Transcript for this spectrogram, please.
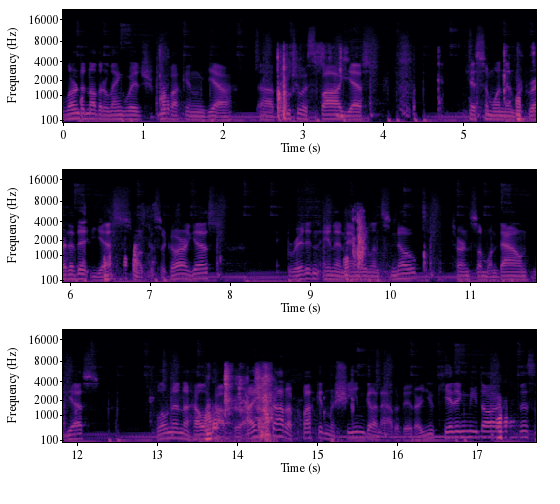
Learned another language? Fucking yeah. Uh, been to a spa? Yes. Kissed someone and regretted it? Yes. Smoked a cigar? Yes. Ridden in an ambulance? No. Turned someone down? Yes. Flown in a helicopter? I shot a fucking machine gun out of it. Are you kidding me, dog? This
